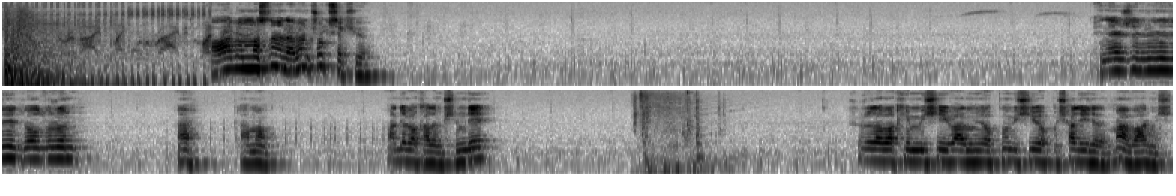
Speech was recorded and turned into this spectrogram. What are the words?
The revived flight will arrive in one Ağır olmasına rağmen çok sekiyor. Enerjilerinizi doldurun. Heh, tamam. Hadi bakalım şimdi. Şurada bakayım bir şey var mı yok mu? Bir şey yokmuş. Hadi gidelim. Ha varmış.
